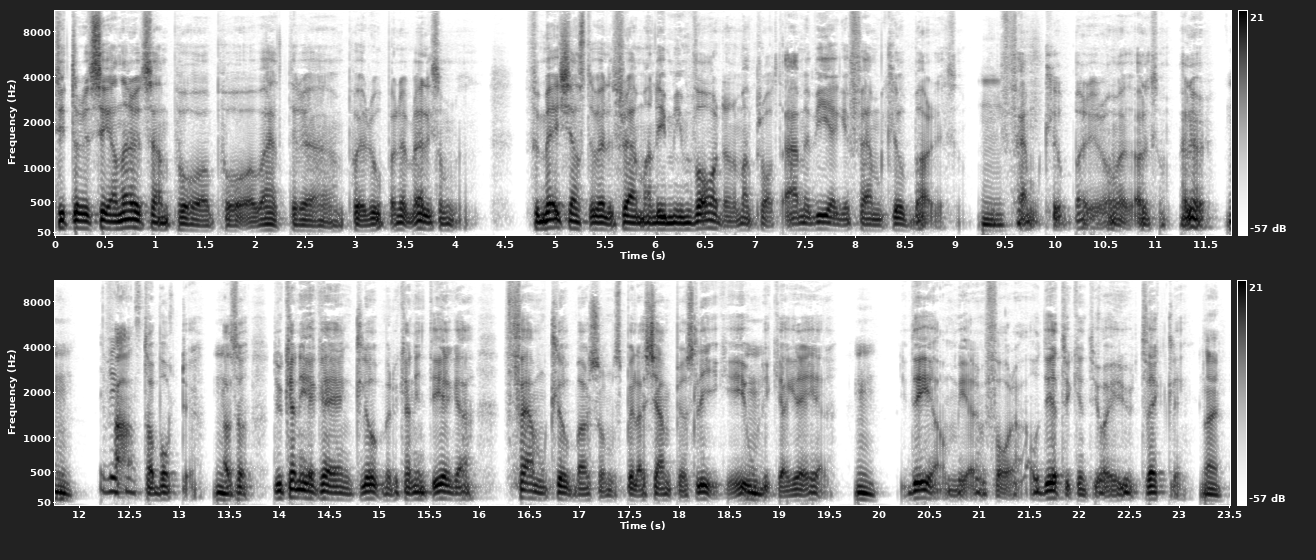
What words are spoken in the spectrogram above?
tittar du senare sen på, på vad heter det, på Europa. Det är liksom, för mig känns det väldigt främmande i min vardag när man pratar, äh, men vi äger fem klubbar. Liksom. Mm. Fem klubbar, liksom, eller hur? Mm. Fan, ta bort det. Mm. Alltså, du kan äga en klubb men du kan inte äga fem klubbar som spelar Champions League i mm. olika grejer. Mm. Det är mer en fara och det tycker inte jag är utveckling. Nej.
